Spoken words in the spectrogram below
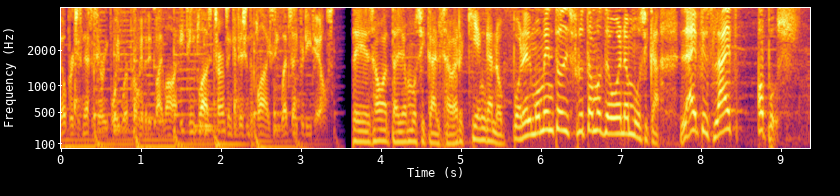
No purchase necessary. Void where prohibited by law. 18 plus terms and conditions apply. See website for details. de esa batalla musical, saber quién ganó. Por el momento disfrutamos de buena música. Life is Life, Opus.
